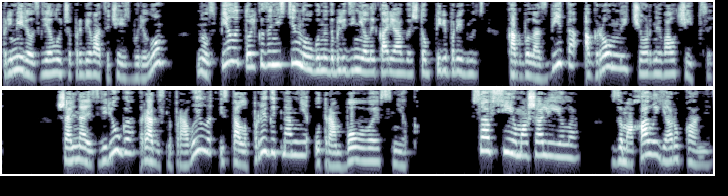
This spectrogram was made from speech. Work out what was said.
Примерилась, где лучше пробиваться через бурелом, но успела только занести ногу над обледенелой корягой, чтобы перепрыгнуть, как была сбита огромной черной волчицей. Шальная зверюга радостно провыла и стала прыгать на мне, утрамбовывая в снег. «Совсем ошалела!» — замахала я руками.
